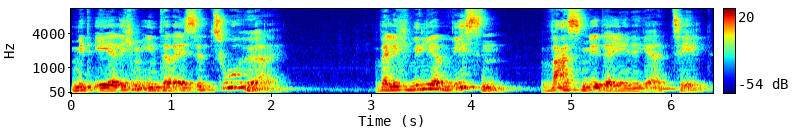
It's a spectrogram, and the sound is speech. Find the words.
mit ehrlichem Interesse zuhöre. Weil ich will ja wissen, was mir derjenige erzählt.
